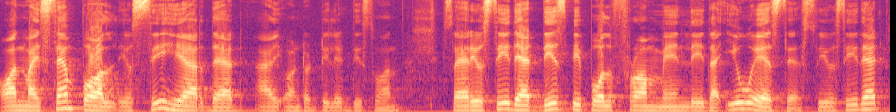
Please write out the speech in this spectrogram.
on my sample you see here that I want to delete this one. So here you see that these people from mainly the USA so you see that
